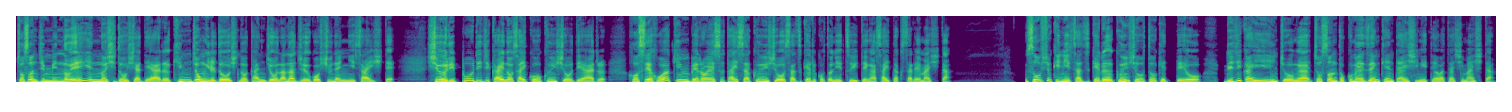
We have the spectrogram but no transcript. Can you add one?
朝鮮人民の永遠の指導者である金正日同士の誕生75周年に際して、州立法理事会の最高勲章である、ホセ・ホアキン・ベロエス大佐勲章を授けることについてが採択されました。総書記に授ける勲章と決定を、理事会委員長が朝鮮特命全権大使に手渡しました。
